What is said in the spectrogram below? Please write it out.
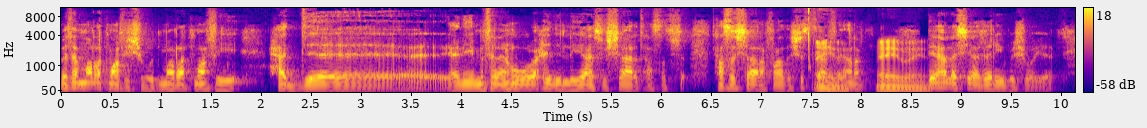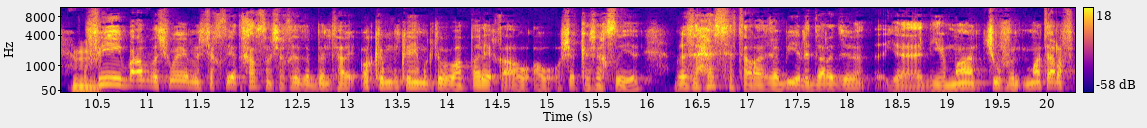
مثلا مرات ما في شهود مرات ما في حد آه، يعني مثلا هو الوحيد اللي جالس في الشارع تحصل تحصل الشارع فاضي. شو السالفة أيوة. عرفت؟ أيوه أيوه. فيها الاشياء غريبة شوية. مم. وفي بعض شوية من الشخصيات خاصة شخصية البنت هاي أوكي ممكن هي مكتوبة بهالطريقة أو أو كشخصية بس أحسها ترى غبية لدرجة يعني ما تشوف ما تعرف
